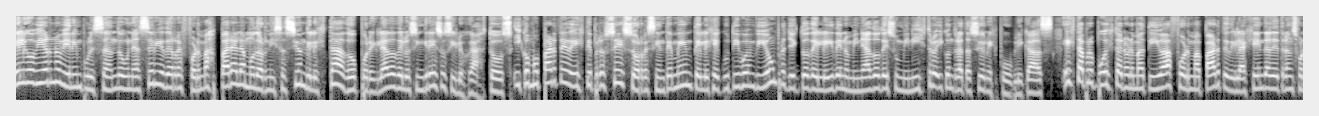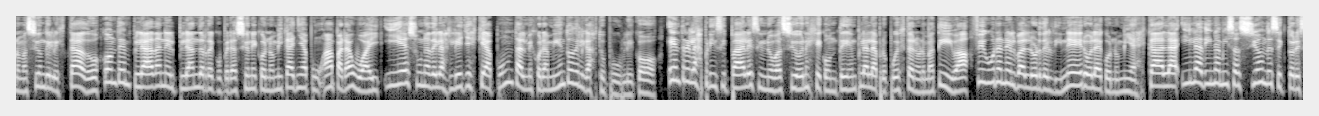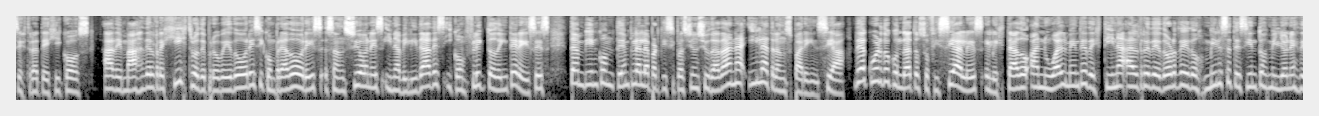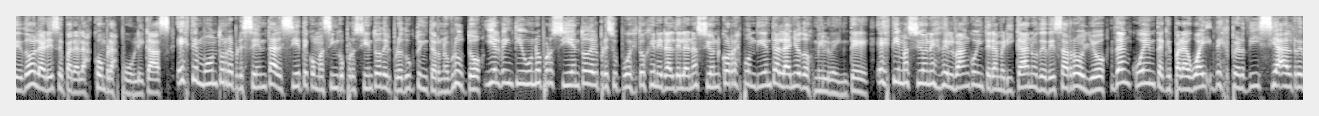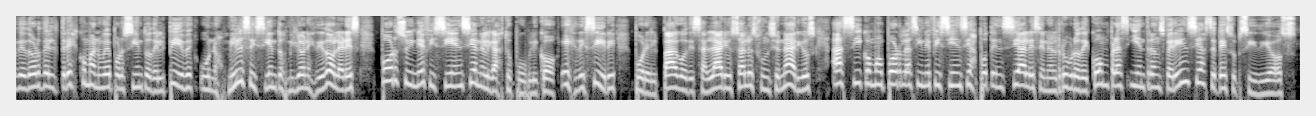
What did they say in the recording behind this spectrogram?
El gobierno viene impulsando una serie de reformas para la modernización del Estado por el lado de los ingresos y los gastos. Y como parte de este proceso, recientemente el Ejecutivo envió un proyecto de ley denominado de suministro y contrataciones públicas. Esta propuesta normativa forma parte de la agenda de transformación del Estado contemplada en el Plan de Recuperación Económica ñapuá Paraguay y es una de las leyes que apunta al mejoramiento del gasto público. Entre las principales innovaciones que contempla la propuesta normativa figuran el valor del dinero, la economía a escala y la dinamización de sectores estratégicos, además del registro de proveedores y compradores, sanciones, inhabilidades y conflicto de intereses, también contempla la participación ciudadana y la transparencia. De acuerdo con datos oficiales, el Estado anualmente destina alrededor de 2.700 millones de dólares para las compras públicas. Este monto representa el 7,5% del Producto Interno Bruto y el 21% del presupuesto general de la Nación correspondiente al año 2020. Del Banco Interamericano de Desarrollo dan cuenta que Paraguay desperdicia alrededor del 3,9% del PIB, unos 1.600 millones de dólares, por su ineficiencia en el gasto público, es decir, por el pago de salarios a los funcionarios, así como por las ineficiencias potenciales en el rubro de compras y en transferencias de subsidios.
